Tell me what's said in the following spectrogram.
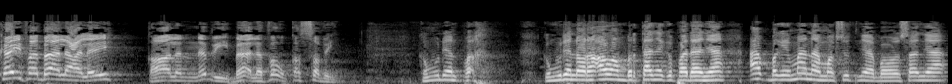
kaifa bala alaih? Qala an-nabi bala fawqa as-sabi. Kemudian Pak Kemudian orang awam bertanya kepadanya, ah, bagaimana maksudnya bahwasanya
